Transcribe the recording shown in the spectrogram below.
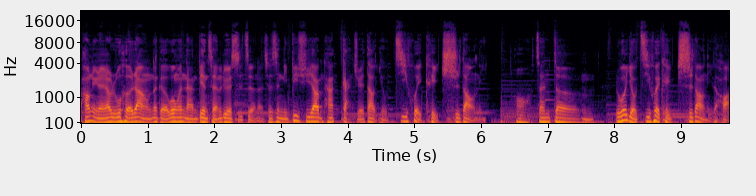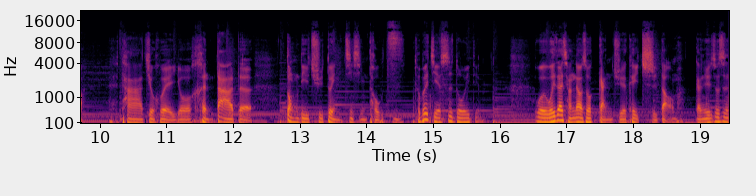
好女人要如何让那个温温男变成掠食者呢？就是你必须让他感觉到有机会可以吃到你。哦，真的，嗯，如果有机会可以吃到你的话，他就会有很大的动力去对你进行投资。可不可以解释多一点？我我一直在强调说，感觉可以吃到嘛，感觉就是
